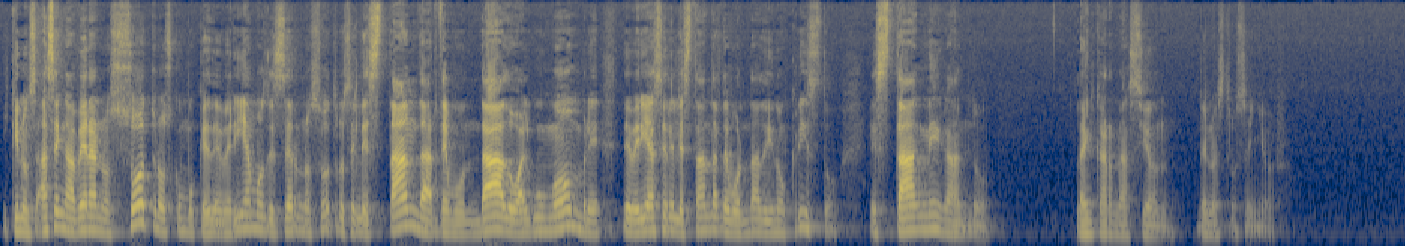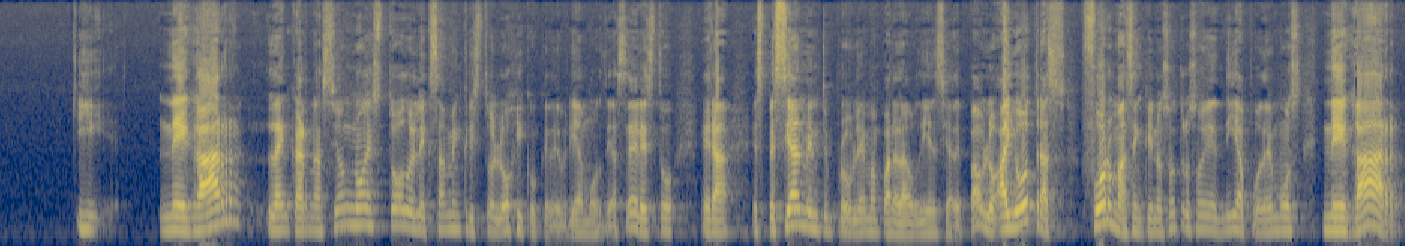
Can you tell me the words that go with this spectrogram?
y que nos hacen a ver a nosotros como que deberíamos de ser nosotros el estándar de bondad o algún hombre debería ser el estándar de bondad y no Cristo, están negando la encarnación de nuestro Señor. Y negar la encarnación no es todo el examen cristológico que deberíamos de hacer. Esto era especialmente un problema para la audiencia de Pablo. Hay otras formas en que nosotros hoy en día podemos negar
